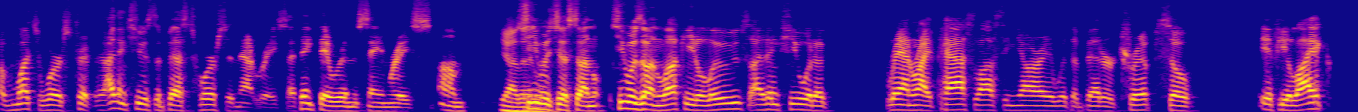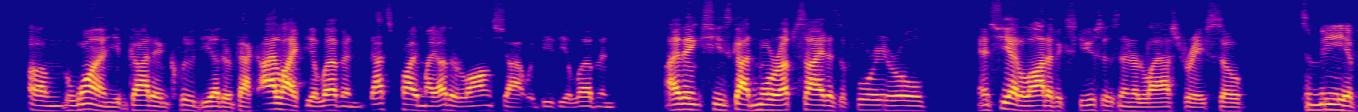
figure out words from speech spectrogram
a, much worse trip. I think she was the best horse in that race. I think they were in the same race. Um, yeah, she were. was just un, she was unlucky to lose. I think she would have ran right past La Signare with a better trip. So if you like um, the one, you've got to include the other. In fact, I like the 11. That's probably my other long shot would be the 11. I think she's got more upside as a four year old, and she had a lot of excuses in her last race. So to me, if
